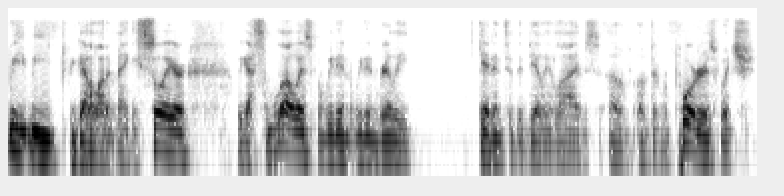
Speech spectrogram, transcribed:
we we we got a lot of Maggie Sawyer. We got some Lois, but we didn't we didn't really get into the daily lives of of the reporters, which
